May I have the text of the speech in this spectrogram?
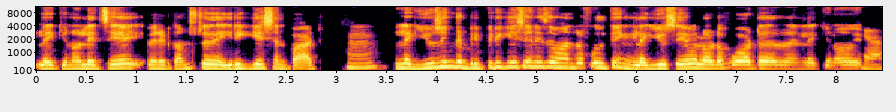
like you know let's say when it comes to the irrigation part hmm. like using the drip irrigation is a wonderful thing. Like you save a lot of water and like you know yeah.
